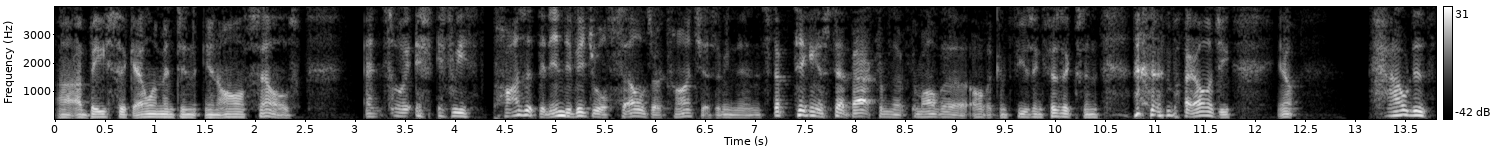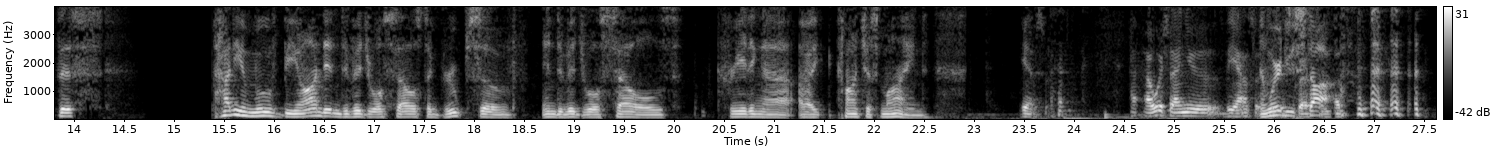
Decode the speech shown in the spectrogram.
uh, a basic element in, in all cells and so if, if we posit that individual cells are conscious, I mean, step, taking a step back from the, from all the, all the confusing physics and biology, you know, how does this, how do you move beyond individual cells to groups of individual cells creating a, a conscious mind? Yes. I wish I knew the answer. And where do you question, stop?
